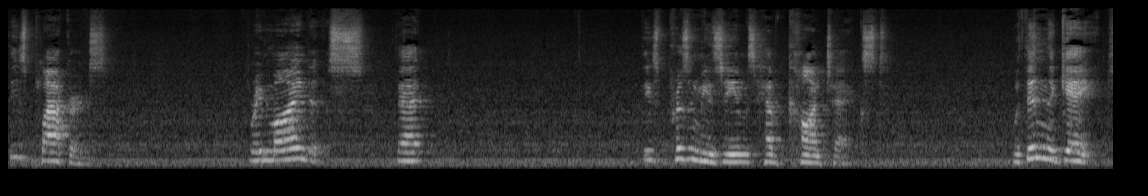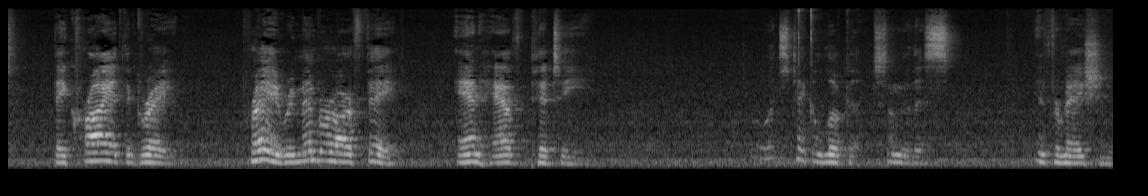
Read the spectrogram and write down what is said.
these placards remind us that these prison museums have context. Within the gate, they cry at the grate, Pray, remember our fate, and have pity. Let's take a look at some of this information.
